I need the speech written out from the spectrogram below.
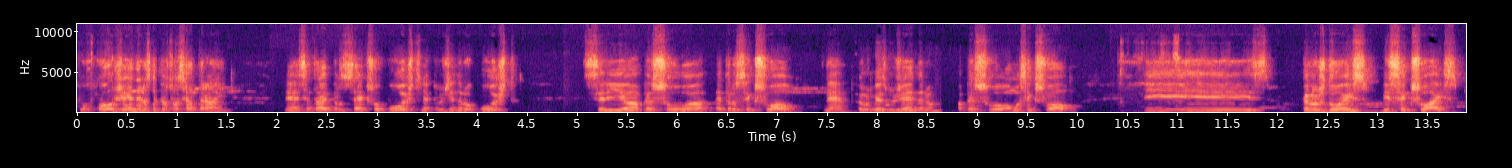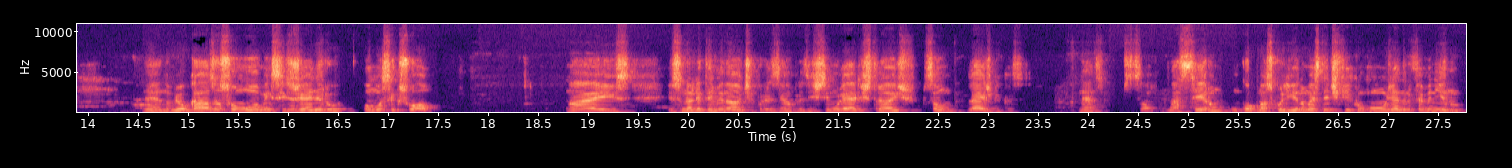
por qual gênero essa pessoa se atrai. Né? Se atrai pelo sexo oposto, né, pelo gênero oposto, seria uma pessoa heterossexual, né? Pelo mesmo gênero, uma pessoa homossexual e pelos dois bissexuais. Né? No meu caso, eu sou um homem cisgênero homossexual. Mas isso não é determinante, por exemplo, existem mulheres trans que são lésbicas né? São, nasceram um corpo masculino, mas se identificam com o gênero feminino.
